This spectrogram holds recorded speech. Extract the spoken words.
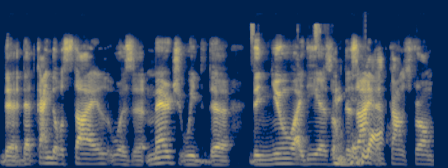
the that kind of style was uh, merged with the the new ideas of design yeah. that comes from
